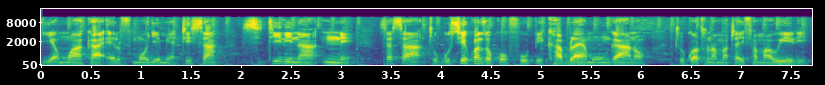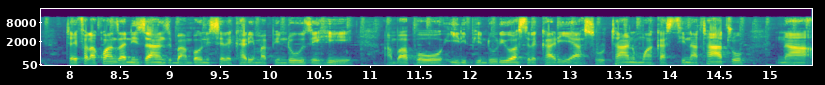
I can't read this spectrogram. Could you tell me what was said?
ya mwaka 1964. Sasa tugusie kwanza kwa ufupi, kabla ya muungano tulikuwa tuna mataifa mawili. Taifa la kwanza ni Zanzibar, ambayo ni serikali ya mapinduzi hii, ambapo ilipinduliwa serikali ya Sultan mwaka 63, na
